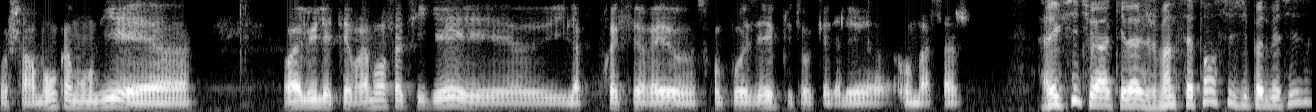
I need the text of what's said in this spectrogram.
au charbon, comme on dit. Et euh, ouais, lui, il était vraiment fatigué et euh, il a préféré se reposer plutôt que d'aller au massage. Alexis, tu as quel âge? 27 ans, si je dis pas de bêtises?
